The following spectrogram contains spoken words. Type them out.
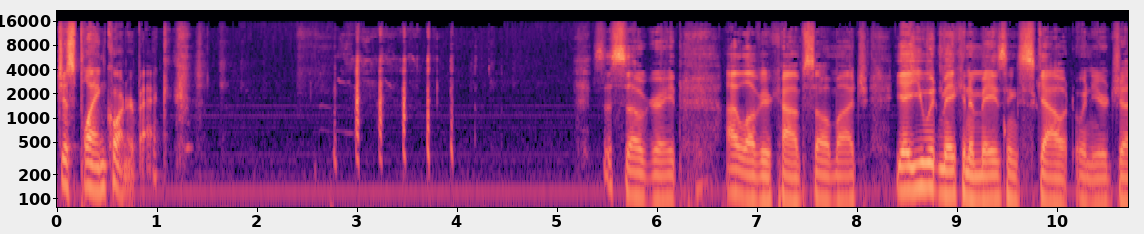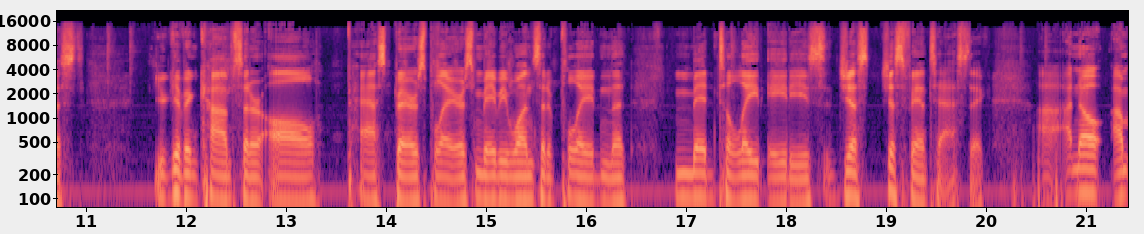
just playing cornerback. This is so great. I love your comp so much. Yeah, you would make an amazing scout when you're just you're giving comps that are all past Bears players, maybe ones that have played in the mid to late 80s. Just just fantastic. Uh, I know I'm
